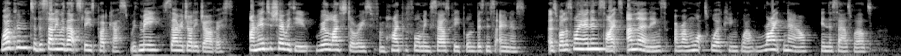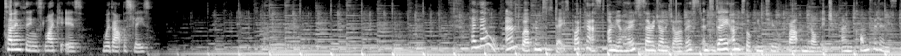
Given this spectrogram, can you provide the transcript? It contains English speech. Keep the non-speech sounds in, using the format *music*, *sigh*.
Welcome to the Selling Without Sleaze podcast with me, Sarah Jolly Jarvis. I'm here to share with you real life stories from high performing salespeople and business owners, as well as my own insights and learnings around what's working well right now in the sales world, telling things like it is without the sleeves. Hello and welcome to today's podcast. I'm your host, Sarah Jolly Jarvis, and today I'm talking to you about knowledge and confidence.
